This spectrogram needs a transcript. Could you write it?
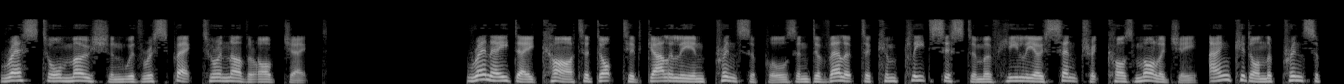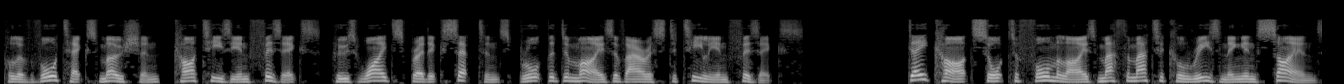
rest or motion with respect to another object. René Descartes adopted Galilean principles and developed a complete system of heliocentric cosmology, anchored on the principle of vortex motion, Cartesian physics, whose widespread acceptance brought the demise of Aristotelian physics. Descartes sought to formalize mathematical reasoning in science,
